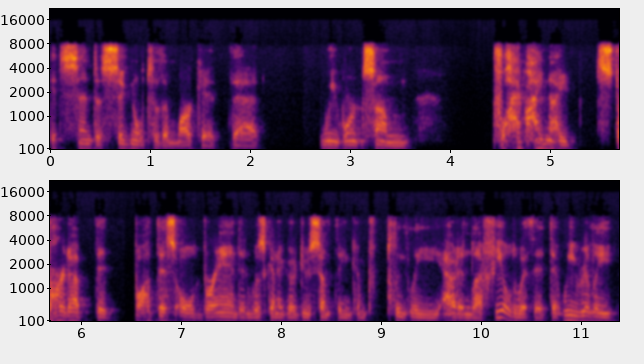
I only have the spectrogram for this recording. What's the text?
it sent a signal to the market that we weren't some fly by night startup that bought this old brand and was going to go do something completely out in left field with it. That we really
